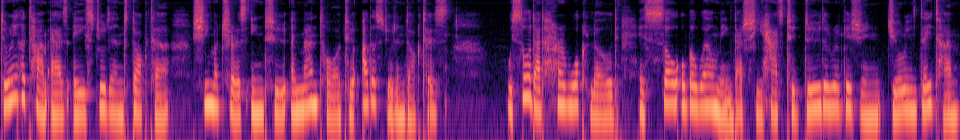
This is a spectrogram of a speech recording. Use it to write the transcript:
During her time as a student doctor, she matures into a mentor to other student doctors we saw that her workload is so overwhelming that she has to do the revision during daytime.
